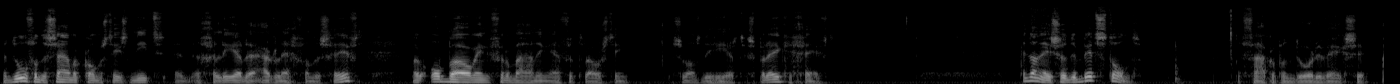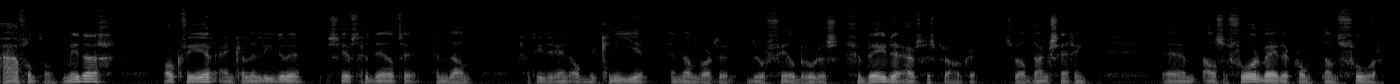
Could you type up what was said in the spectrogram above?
Het doel van de samenkomst is niet een geleerde uitleg van de schrift, maar opbouwing, vermaning en vertroosting, zoals de Heer te spreken geeft. En dan is er de bidstond. Vaak op een doordeweekse avond of middag, ook weer enkele liederen, schriftgedeelte en dan gaat iedereen op de knieën en dan wordt er door veel broeders gebeden uitgesproken. Zowel dankzegging eh, als voorbeden komt dan voor.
